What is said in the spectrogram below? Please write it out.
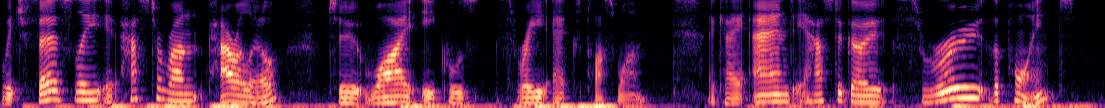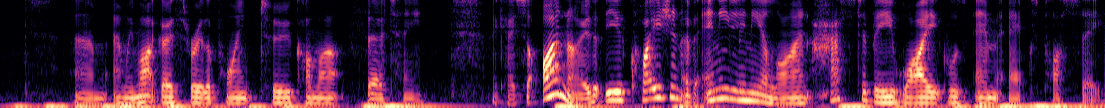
which firstly, it has to run parallel to y equals 3x plus 1 okay and it has to go through the point um, and we might go through the point 2 comma 13 okay so I know that the equation of any linear line has to be y equals mx plus c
